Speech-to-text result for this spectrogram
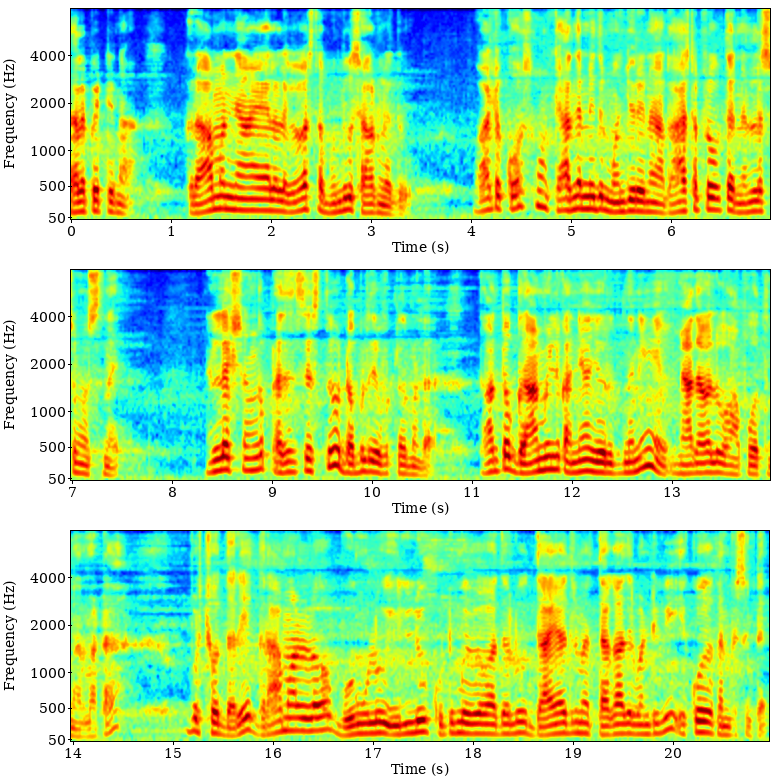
తలపెట్టిన గ్రామ న్యాయాలయాల వ్యవస్థ ముందుకు సాగడం లేదు వాటి కోసం కేంద్ర నిధులు మంజూరైన రాష్ట్ర ప్రభుత్వ నిర్లక్ష్యం వస్తున్నాయి. నిర్లక్ష్యంగా ప్రదర్శిస్తూ డబ్బులు ఇవ్వట్లేదన్నమాట దాంతో గ్రామీణులకు అన్యాయం జరుగుతుందని మేధావులు ఆపోతున్నారు అనమాట ఇప్పుడు చూద్దరి గ్రామాల్లో భూములు ఇల్లు కుటుంబ వివాదాలు దాయాదుల మీద తగాదులు వంటివి ఎక్కువగా కనిపిస్తుంటాయి.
